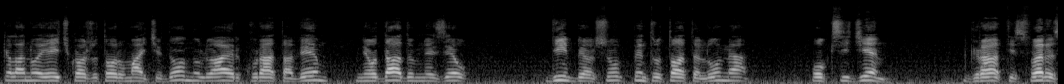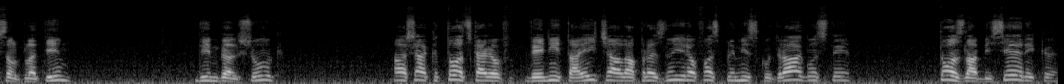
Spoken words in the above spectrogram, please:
Că la noi aici, cu ajutorul Maicii Domnului, aer curat avem, ne-o dat Dumnezeu din belșug pentru toată lumea, oxigen gratis, fără să-l plătim, din belșug, așa că toți care au venit aici la prăznuire au fost primiți cu dragoste, toți la biserică,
